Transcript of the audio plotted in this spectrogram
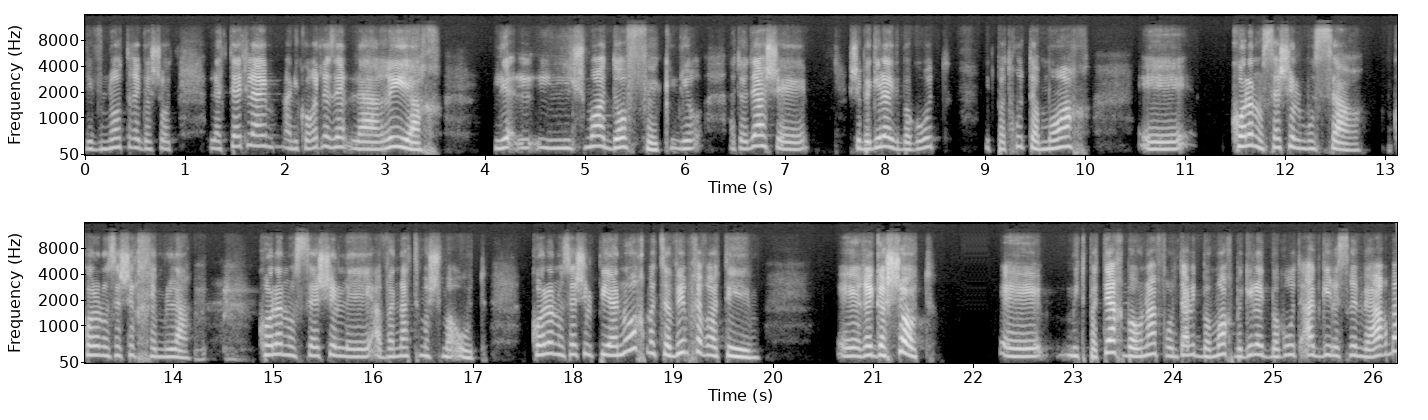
לבנות רגשות, לתת להם, אני קוראת לזה להריח, לשמוע דופק. אתה יודע ש, שבגיל ההתבגרות, התפתחות המוח, אה, כל הנושא של מוסר, כל הנושא של חמלה, כל הנושא של אה, הבנת משמעות, כל הנושא של פענוח מצבים חברתיים, רגשות, מתפתח בעונה הפרונטלית במוח בגיל ההתבגרות עד גיל 24,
